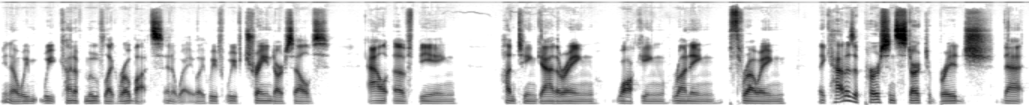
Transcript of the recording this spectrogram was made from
you know, we we kind of move like robots in a way. Like we've we've trained ourselves out of being hunting, gathering, walking, running, throwing. Like, how does a person start to bridge that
